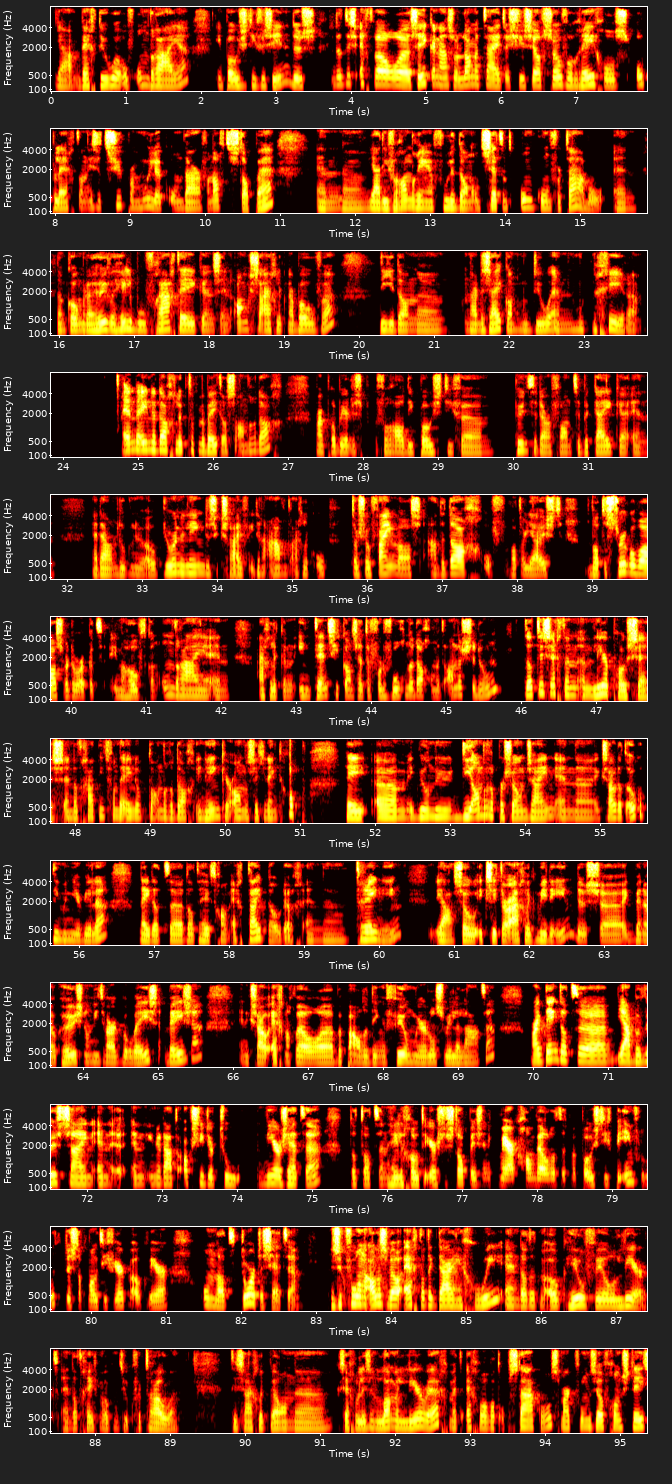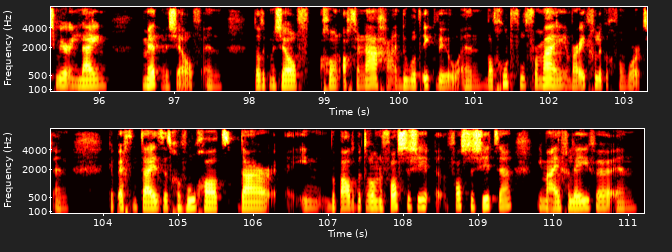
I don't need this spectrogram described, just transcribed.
ja, wegduwen of omdraaien in positieve zin. Dus dat is echt wel, uh, zeker na zo'n lange tijd, als je jezelf zoveel regels oplegt, dan is het super moeilijk om daar vanaf te stappen. En ja, die veranderingen voelen dan ontzettend oncomfortabel. En dan komen er een heleboel vraagtekens en angsten eigenlijk naar boven, die je dan naar de zijkant moet duwen en moet negeren. En de ene dag lukt het me beter als de andere dag. Maar ik probeer dus vooral die positieve punten daarvan te bekijken. En ja, daarom doe ik nu ook journaling. Dus ik schrijf iedere avond eigenlijk op wat er zo fijn was aan de dag. Of wat er juist, wat de struggle was. Waardoor ik het in mijn hoofd kan omdraaien. En eigenlijk een intentie kan zetten voor de volgende dag om het anders te doen. Dat is echt een, een leerproces. En dat gaat niet van de ene op de andere dag in één keer anders. Dat je denkt, hop, hey, ehm, ik wil nu die andere persoon zijn en uh, ik zou dat ook op die manier willen. Nee, dat, uh, dat heeft gewoon echt tijd nodig en uh, training. Ja, zo, ik zit er eigenlijk middenin. Dus ik ben ook heus nog niet waar ik wil wezen. wezen. En ik zou echt nog wel bepaalde dingen veel meer los willen laten. Maar ik denk dat ja, bewustzijn en, en inderdaad de actie ertoe neerzetten, dat dat een hele grote eerste stap is. En ik merk gewoon wel dat het me positief beïnvloedt. Dus dat motiveert me ook weer om dat door te zetten. Dus ik voel aan alles wel echt dat ik daarin groei en dat het me ook heel veel leert. En dat geeft me ook natuurlijk vertrouwen. Het is eigenlijk wel een, uh, ik zeg wel eens een lange leerweg met echt wel wat obstakels. Maar ik voel mezelf gewoon steeds meer in lijn met mezelf. En dat ik mezelf gewoon achterna ga en doe wat ik wil. En wat goed voelt voor mij en waar ik gelukkig van word. En ik heb echt een tijd het gevoel gehad daar in bepaalde patronen vast te, vast te zitten in mijn eigen leven. En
